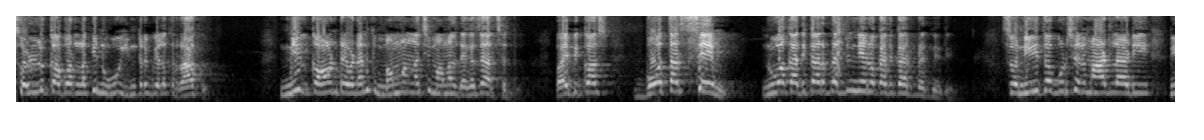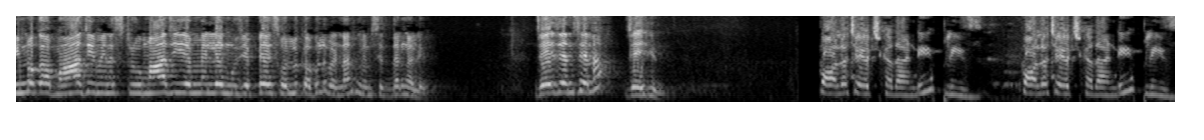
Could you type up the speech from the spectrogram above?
సొల్లు కబర్లకి నువ్వు ఇంటర్వ్యూలకు రాకు. నీకు కౌంటర్ ఇవ్వడానికి మమ్మల్ని వచ్చి మమ్మల్ని దిగజార్చద్దు. Why because both are same నువ్వు ఒక అధికార ప్రతినిధి నేను ఒక అధికార ప్రతినిధి. సో నీతో కూర్చొని మాట్లాడి నిన్ను ఒక మాజీ మినిస్టర్ మాజీ ఎమ్మెల్యే నువ్వు చెప్పే సొల్లు కబుర్లు వినడానికి మేము సిద్ధంగా లేవు జై జనసేన జై హింద్. ఫాలో చేయొచ్చు కదా అండి ప్లీజ్ ఫాలో చేయొచ్చు కదా అండి ప్లీజ్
